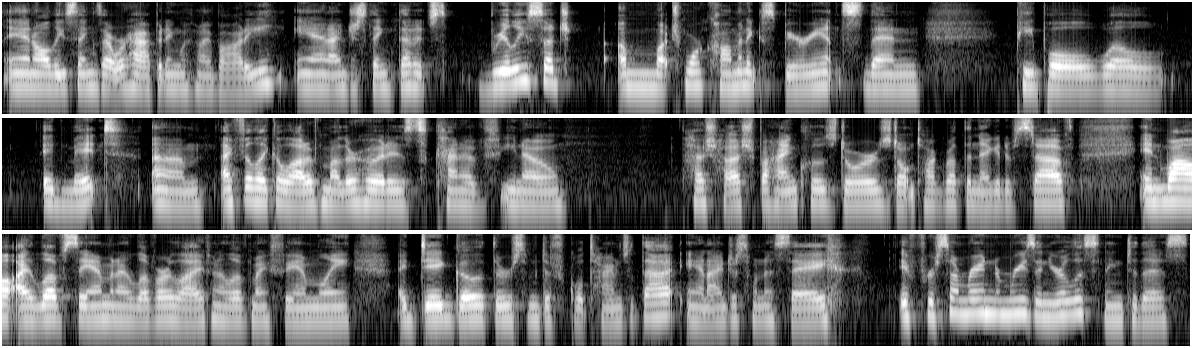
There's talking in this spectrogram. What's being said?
and all these things that were happening with my body. And I just think that it's really such a much more common experience than people will admit. Um, I feel like a lot of motherhood is kind of, you know, hush hush behind closed doors, don't talk about the negative stuff. And while I love Sam and I love our life and I love my family, I did go through some difficult times with that. And I just want to say, if for some random reason you're listening to this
